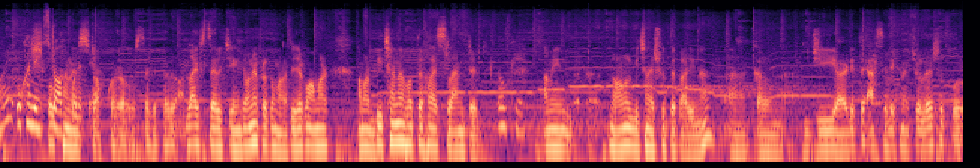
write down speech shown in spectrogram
হয় ওখানে স্টপ ওখানে স্টপ করার অবস্থা যেতে হবে লাইফস্টাইল চেঞ্জ অনেক রকম আছে। যেরকম আমার আমার বিছানা হতে হয় স্ল্যান্টেড আমি নর্মাল বিছানায় শুতে পারি না কারণ জিআরডিতে অ্যাসিড এখানে চলে এসে পুরো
